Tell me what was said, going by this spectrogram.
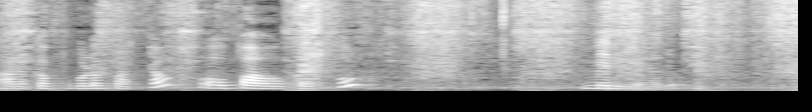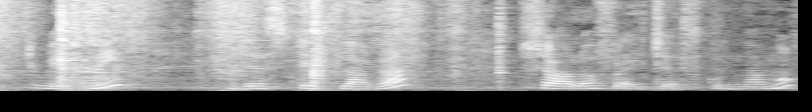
అరకప్పు కూడా పట్టం ఓ పావు కప్పు మిరియాలు. వీటిని జస్ట్ ఇట్లాగా షాలో ఫ్రై చేసుకుందాము.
